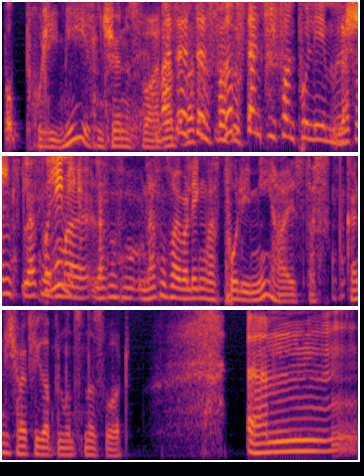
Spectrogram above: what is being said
Po Polemie ist ein schönes Wort. was, ist das was ist- Substantiv von polemisch? Lass uns, lass, uns mal, lass, uns, lass uns mal überlegen, was Polemie heißt. Das könnte ich häufiger benutzen, das Wort. Ähm,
